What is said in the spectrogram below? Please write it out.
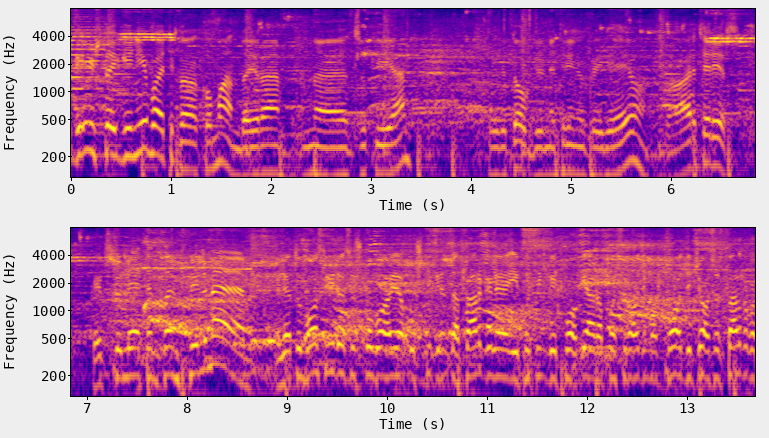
grįžta į gynybą. Tik komanda yra na, Dzukija. Turi daug dvimetrinių žaidėjų. Karteris. Kaip sulėtintam filme. Lietuvos rytas iškovojo užtikrintą pergalę, ypatingai po gero pasirodymo po didžiosios pertraukos.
